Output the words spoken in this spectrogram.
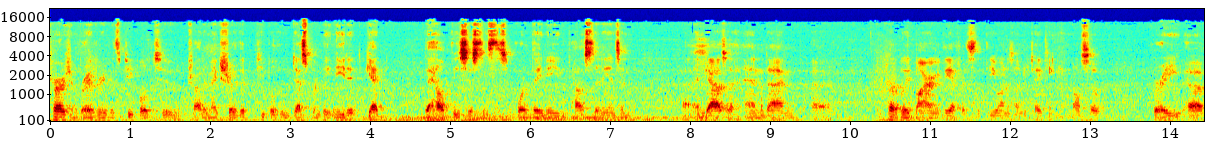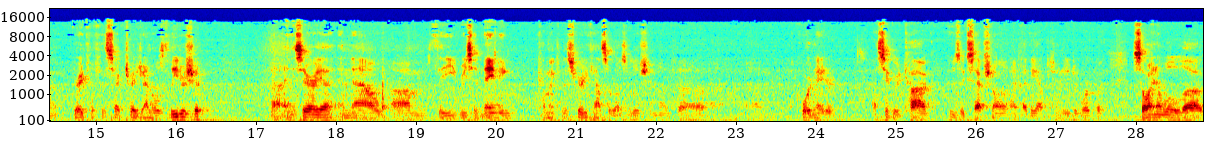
courage and bravery of its people to try to make sure that people who desperately need it get the help, the assistance, the support they need, Palestinians in, uh, in Gaza. And I'm uh, incredibly admiring of the efforts that the UN is undertaking and also very um, grateful for the Secretary General's leadership uh, in this area and now um, the recent naming coming from the Security Council resolution of uh, um, coordinator uh, Sigrid Kaag, who's exceptional and I've had the opportunity to work with. So I know we'll uh,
